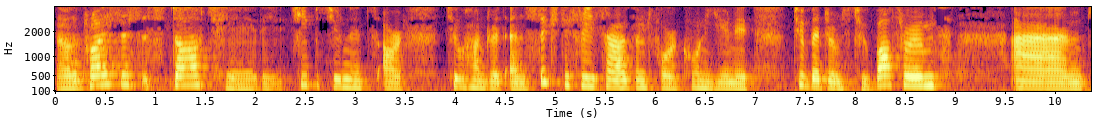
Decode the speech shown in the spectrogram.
Now the prices start here. The cheapest units are 263,000 for a corner unit, two bedrooms, two bathrooms, and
